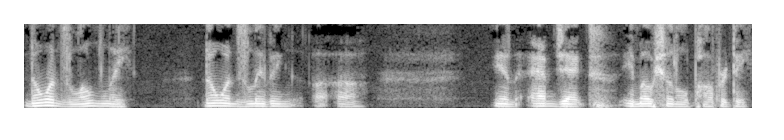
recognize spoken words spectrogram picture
no one's lonely, no one's living uh, uh, in abject emotional poverty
